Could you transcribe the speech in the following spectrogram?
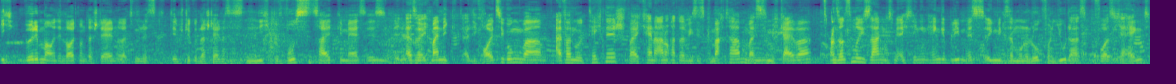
ich würde mal den Leuten unterstellen, oder zumindest dem Stück unterstellen, dass es nicht bewusst zeitgemäß ist. Also ich meine, die, die Kreuzigung war einfach nur technisch, weil ich keine Ahnung hatte, wie sie es gemacht haben, weil es ziemlich geil war. Ansonsten muss ich sagen, was mir echt hängen hängen geblieben ist, ist irgendwie dieser Monolog von Judas, bevor er sich erhängt.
